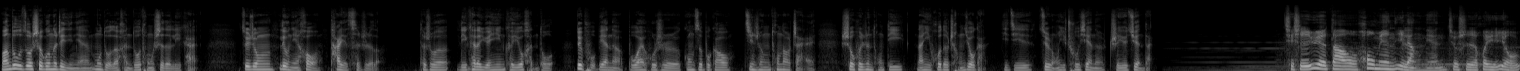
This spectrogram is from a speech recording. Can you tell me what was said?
王杜做社工的这几年，目睹了很多同事的离开，最终六年后他也辞职了。他说：“离开的原因可以有很多，最普遍的不外乎是工资不高。”晋升通道窄，社会认同低，难以获得成就感，以及最容易出现的职业倦怠。其实越到后面一两年，就是会有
